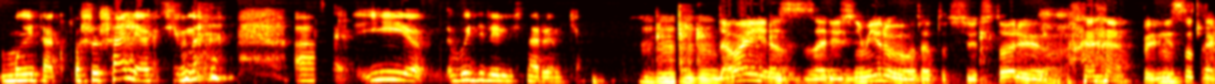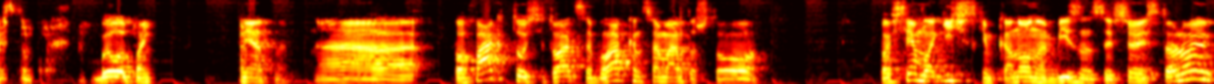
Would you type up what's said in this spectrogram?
Мы так пошушали активно э, и выделились на рынке. Давай я зарезюмирую вот эту всю историю, принесу так, чтобы было понятно. А, по факту ситуация была в конце марта, что по всем логическим канонам бизнеса и все остальное,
